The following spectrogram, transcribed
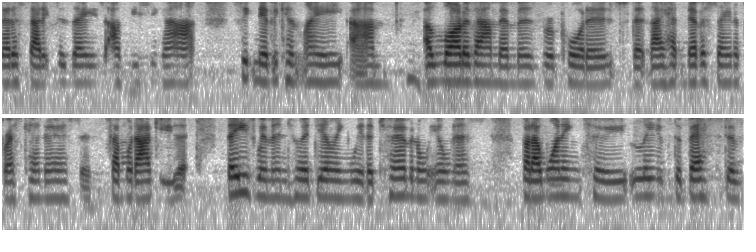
metastatic disease are missing out significantly. Um, a lot of our members reported that they had never seen a breast care nurse, and some would argue that these women who are dealing with a terminal illness but are wanting to live the best of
